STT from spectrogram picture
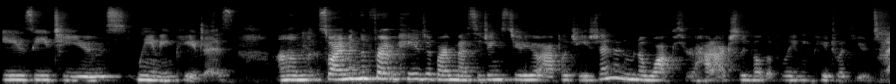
easy to use landing pages. Um, so I'm in the front page of our Messaging Studio application and I'm going to walk through how to actually build a landing page with you today.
